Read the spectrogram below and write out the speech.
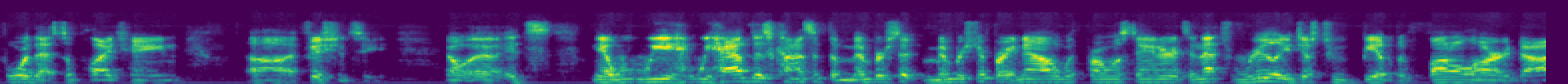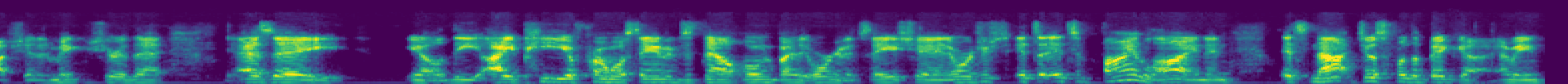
for that supply chain uh, efficiency you know, uh, it's you know we we have this concept of membership membership right now with promo standards, and that's really just to be able to funnel our adoption and make sure that as a you know the IP of promo standards is now owned by the organization, or just it's a, it's a fine line, and it's not just for the big guy. I mean,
